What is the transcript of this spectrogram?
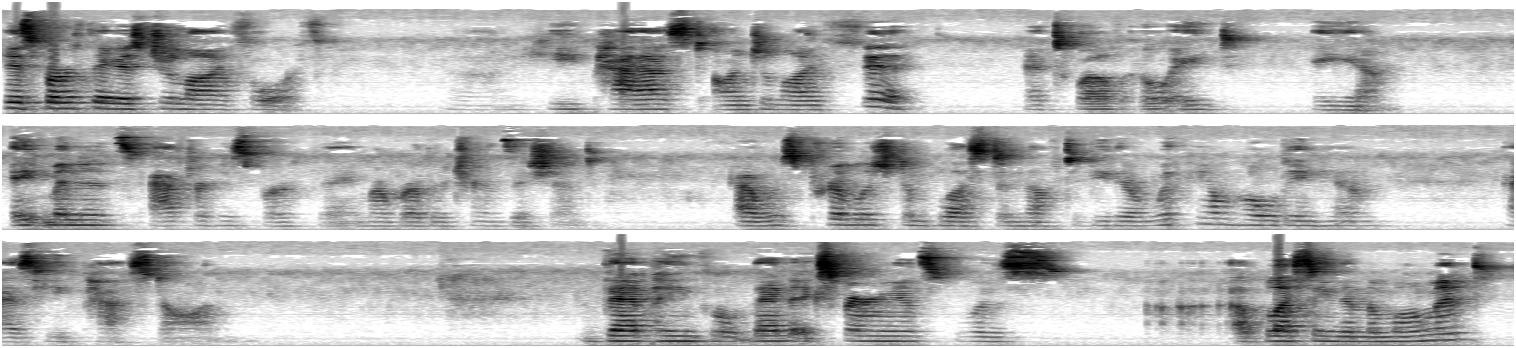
His birthday is July 4th. Uh, he passed on July 5th at 12:08 a.m. Eight minutes after his birthday, my brother transitioned. I was privileged and blessed enough to be there with him, holding him as he passed on. That painful, that experience was a blessing in the moment.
